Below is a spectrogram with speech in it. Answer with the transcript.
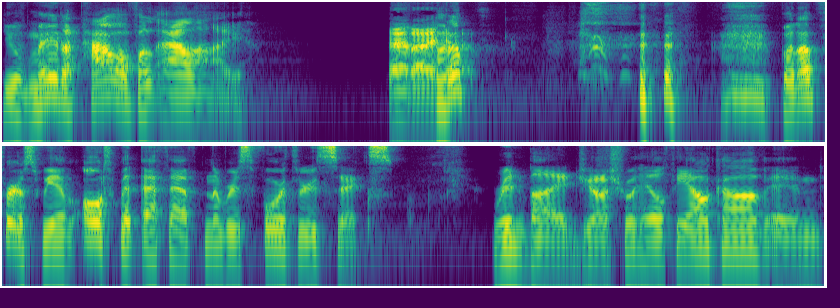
You've made a powerful ally. That I Put have. but up first, we have Ultimate FF numbers 4 through 6, written by Joshua Hale Fialkov, and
